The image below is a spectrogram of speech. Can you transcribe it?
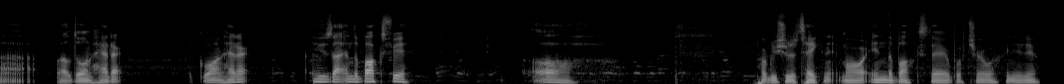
Uh, well done, Heather. Go on, Heather. Who's that in the box for you? Oh. Probably should have taken it more in the box there, but sure, what can you do?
